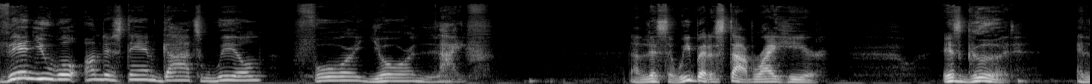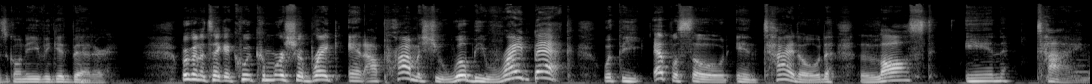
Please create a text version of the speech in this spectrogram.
then you will understand God's will for your life. Now, listen, we better stop right here. It's good, and it's going to even get better. We're going to take a quick commercial break, and I promise you, we'll be right back with the episode entitled Lost in Time.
